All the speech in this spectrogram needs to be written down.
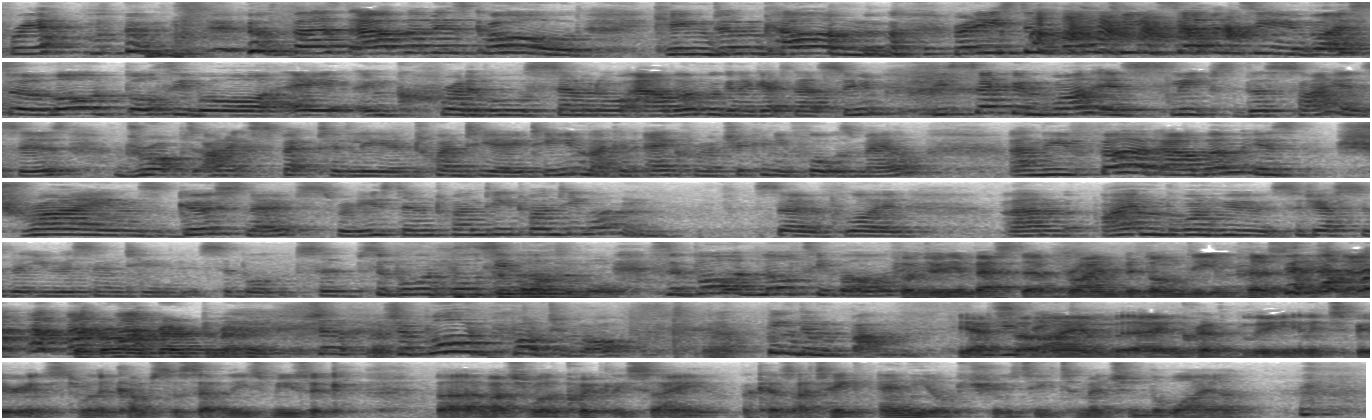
three albums. the first album is called Kingdom Come, released in 1970 by Sir Lord Baltimore, a incredible seminal album. We're going to get to that soon. The second one is Sleep's The Sciences, dropped unexpectedly in 2018, like an egg from a chicken you thought was male. And the third album is Shrine's Ghost Notes, released in 2021. So, Floyd, um, I am the one who suggested that you listen to Subord, Sub, Subord Baltimore. Baltimore. Subord Baltimore. For doing your best uh, Brian Bedondi impersonation there. The Subord Baltimore. Yeah. Bingdom Bum. Yeah, What do you so think? I am uh, incredibly inexperienced when it comes to 70s music. But um, I just want to quickly say, because I take any opportunity to mention The Wire,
